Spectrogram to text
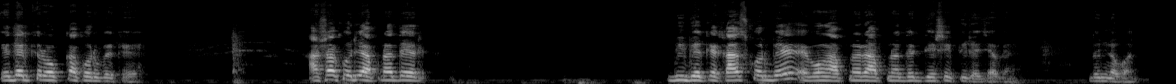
এদেরকে রক্ষা করবে কে? আশা করি আপনাদের বিবেকে কাজ করবে এবং আপনারা আপনাদের দেশে ফিরে যাবেন। ধন্যবাদ।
